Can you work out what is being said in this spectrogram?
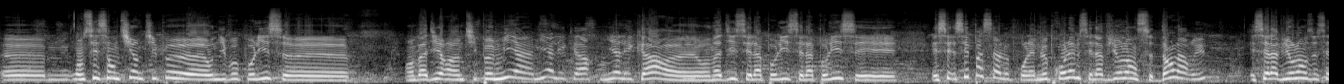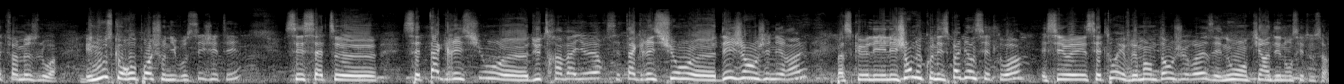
on s'est senti un petit peu au niveau police. On va dire un petit peu mis à, l'écart. Mis à l'écart, euh, on a dit c'est la police, c'est la police, et, et c'est pas ça le problème. Le problème c'est la violence dans la rue, et c'est la violence de cette fameuse loi. Et nous, ce qu'on reproche au niveau CGT, c'est cette, euh, cette agression euh, du travailleur, cette agression euh, des gens en général, parce que les, les gens ne connaissent pas bien cette loi, et cette loi est vraiment dangereuse, et nous, on tient à dénoncer tout ça.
